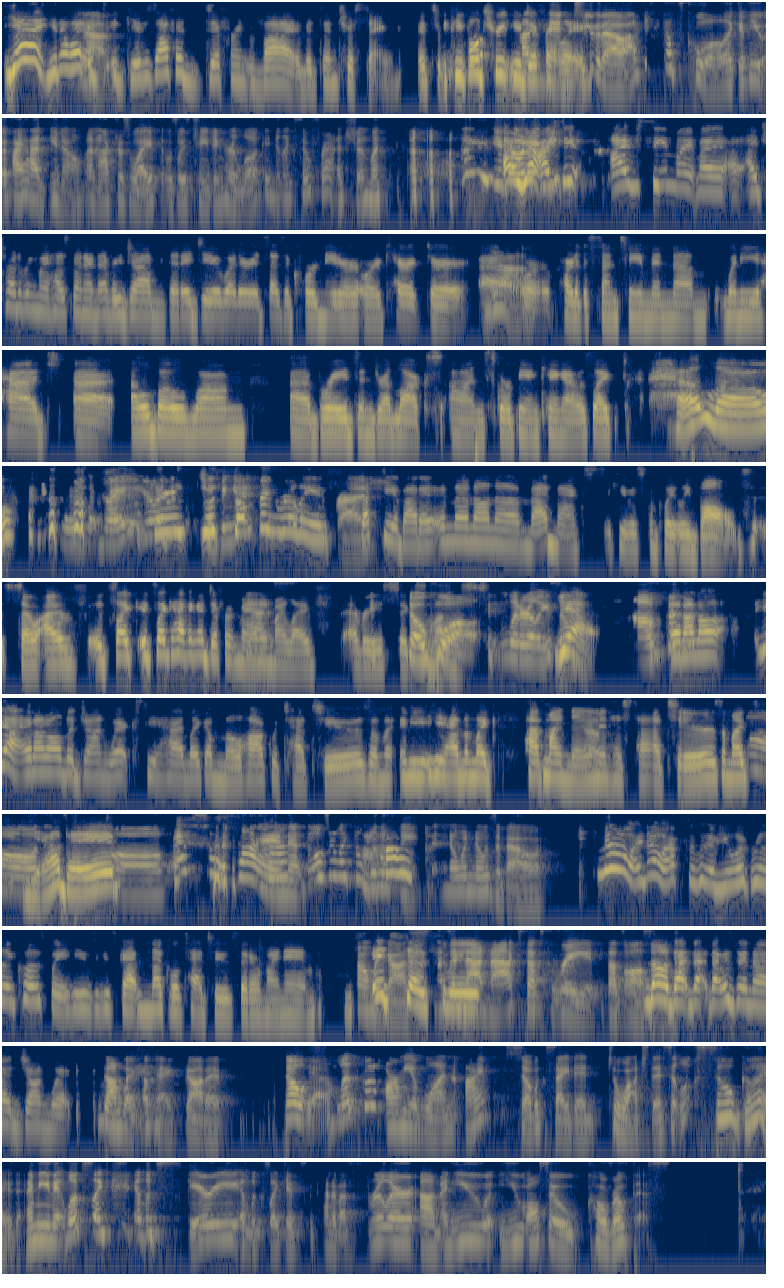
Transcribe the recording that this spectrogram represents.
Yeah, you know what? Yeah. It, it gives off a different vibe. It's interesting. It's, it's people treat you differently too, though. I think that's cool. Like if you, if I had, you know, an actor's wife that was always changing her look, I'd be like so fresh and like, you know. Oh yeah, I mean? I've seen, I've seen my my. I, I, try to bring my husband on every job that I do, whether it's as a coordinator or a character uh, yeah. or part of the stunt team. And um, when he had uh, elbow long uh, braids and dreadlocks on Scorpion King, I was like, "Hello!" right? You're there was just something really fresh. sexy about it. And then on uh, Mad Max, he was completely bald. So oh. I've it's like it's like having a different man yes. in my life every it's six. So months. cool! It's literally so yeah. Cool. Um, and on all yeah, and on all the John Wicks, he had like a mohawk with tattoos, and and he, he had them like have my name yep. in his tattoos. I'm like, Aww, yeah, babe. Cool. That's so fun. Those are like the little things that no one knows about. No, I know absolutely. If you look really closely, he's he's got knuckle tattoos that are my name. Oh my it's gosh, so that's sweet. Mad Max. That's great. That's awesome. No, that that that was in uh, John Wick. John Wick. Okay, got it. So yeah. let's go to Army of One. I'm so excited to watch this. It looks so good. I mean, it looks like it looks scary. It looks like it's kind of a thriller. Um, and you you also co-wrote this.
